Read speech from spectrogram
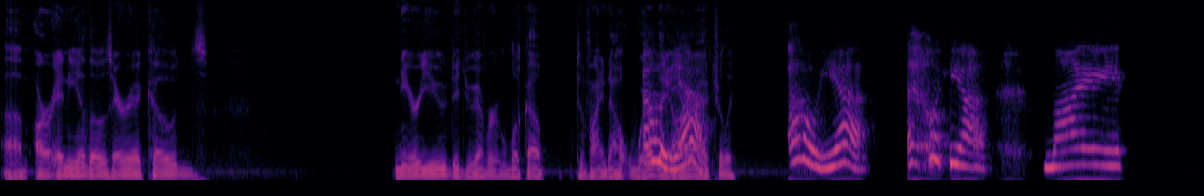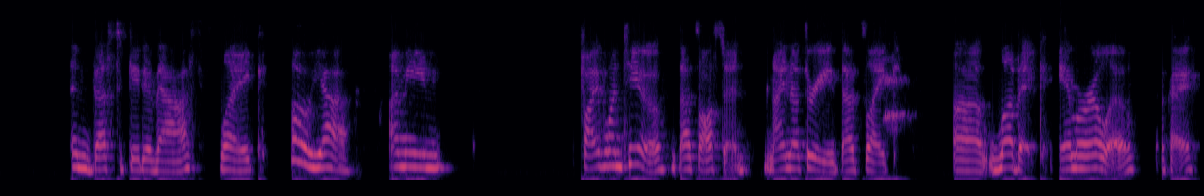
Um, are any of those area codes near you? Did you ever look up to find out where oh, they yeah. are actually? Oh, yeah. Oh, yeah. My investigative ass, like, oh, yeah. I mean, 512, that's Austin. 903, that's like uh, Lubbock, Amarillo. Okay.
